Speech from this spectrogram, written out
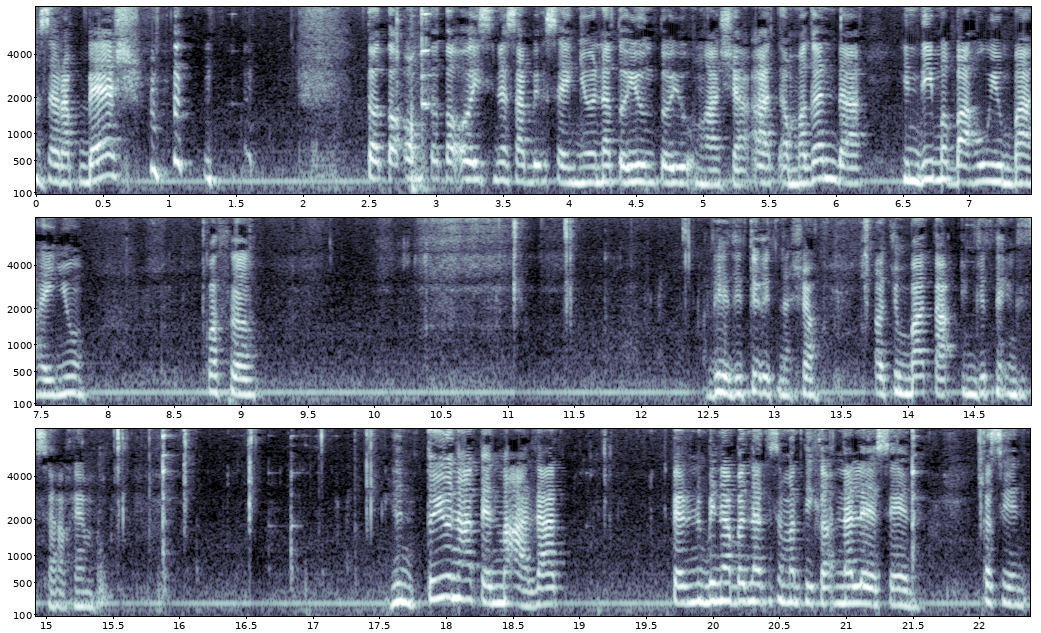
Ang sarap, besh! Totoong totoo yung sinasabi ko sa inyo na tuyong-tuyo nga siya. At ang maganda, hindi mabaho yung bahay nyo. Kasi, ready to eat na siya. At yung bata, ingit na ingit sa akin. Yung tuyo natin, maalat. Pero nung binabad natin sa mantika, na lesen. Kasi,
